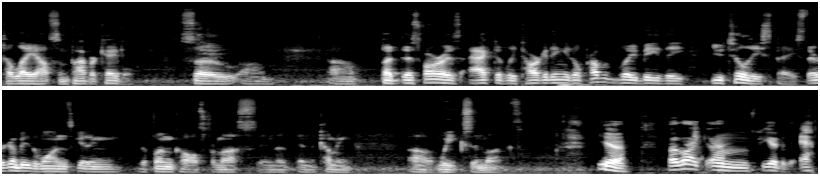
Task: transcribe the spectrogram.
to lay out some fiber cable. So um, Uh, but as far as actively targeting, it'll probably be the utility space. They're going to be the ones getting the phone calls from us in the in the coming uh, weeks and months. Yeah, I like um, if you go to the app,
